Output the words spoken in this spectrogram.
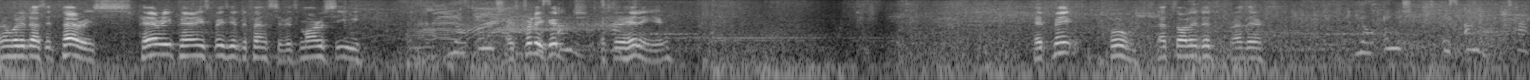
Tower has fallen. Don't know what it does. It parries. Parry, parry is basically defensive. It's Mars E. It's pretty good if they're hitting you. Hit me. Boom. That's all it did right there. Your ancient is under attack.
